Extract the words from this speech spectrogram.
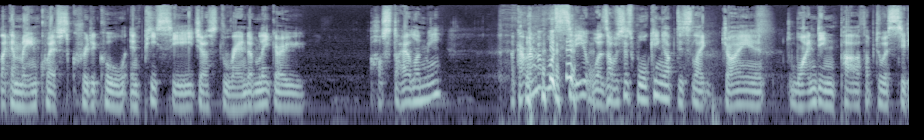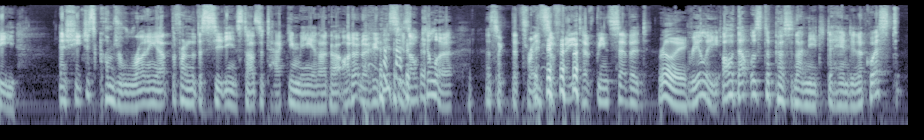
like a main quest, critical NPC just randomly go hostile on me. I can't remember what city it was. I was just walking up this like giant winding path up to a city, and she just comes running out the front of the city and starts attacking me. And I go, I don't know who this is. I'll kill her. It's like the threads of fate have been severed. Really? Really? Oh, that was the person I needed to hand in a quest.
